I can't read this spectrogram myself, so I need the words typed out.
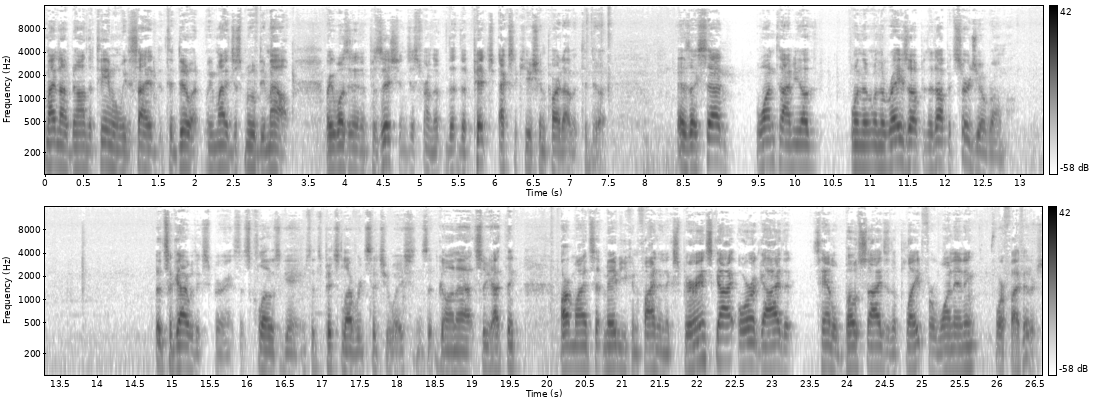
Might not have been on the team when we decided to do it. We might have just moved him out, or he wasn't in a position just from the, the, the pitch execution part of it to do it. As I said one time, you know, when the when the Rays opened it up, it's Sergio Romo it's a guy with experience that's closed games, that's pitched leverage situations, that gone at. So I think our mindset maybe you can find an experienced guy or a guy that's handled both sides of the plate for one inning, four or five hitters.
